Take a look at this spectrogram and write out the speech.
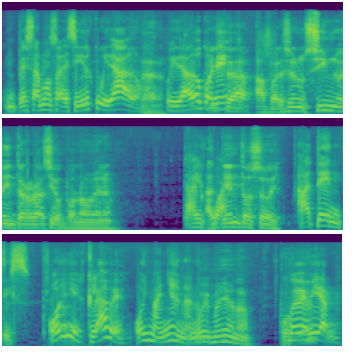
empezamos a decir, cuidado, Claro. cuidado con esto. aparecer un signo de interrogación, por lo menos. Tal cual. Atentos hoy. Atentis. Hoy es clave, hoy mañana, ¿no? Hoy, mañana. Porque- Jueves, viernes.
